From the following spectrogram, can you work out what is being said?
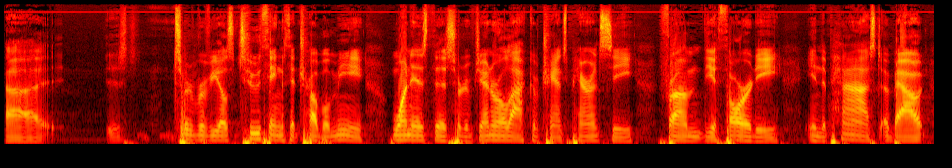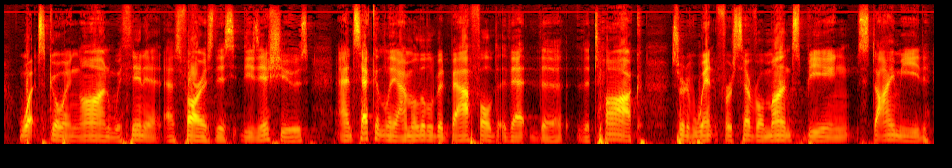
uh, sort of reveals two things that trouble me. One is the sort of general lack of transparency from the authority in the past about what's going on within it as far as this, these issues. And secondly, I'm a little bit baffled that the, the TOC sort of went for several months being stymied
